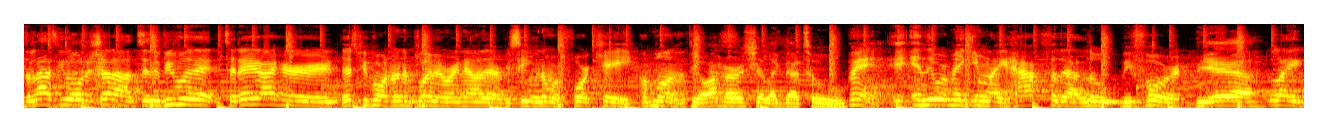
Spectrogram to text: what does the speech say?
the last people I want to shout out to the people that today I heard there's people on unemployment right now that are receiving over 4K a month. Yo, I heard shit like that too. Man, and they were making like half of that loot before. Yeah. Like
